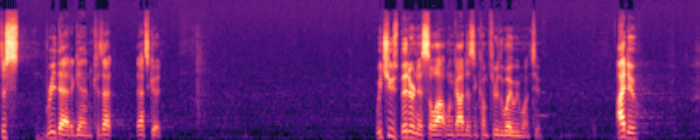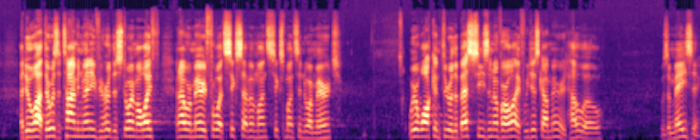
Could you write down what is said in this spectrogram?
Just read that again because that, that's good. We choose bitterness a lot when God doesn't come through the way we want to. I do. I do a lot. There was a time, and many of you heard the story. My wife and I were married for what, six, seven months, six months into our marriage. We were walking through the best season of our life. We just got married. Hello. It was amazing.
